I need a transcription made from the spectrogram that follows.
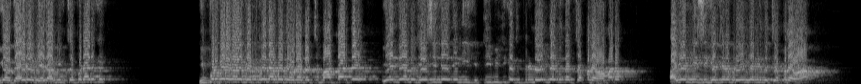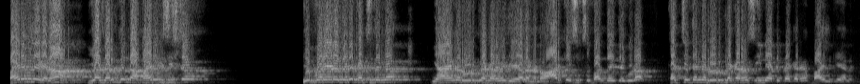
ఇక ధైర్యం లేదా అమ్మి చెప్పడానికి. ఇప్పుడు కూడా మనం చెప్పుకోలేకపోతే ఎవడన్నా వచ్చి మాట్లాడితే ఏందో నువ్వు చేసింది ఏంది? నీ టీబీజీ గెలిచి పిల్లలు ఏం జరిగిందని చెప్పలేమా మనం? ఐఎన్టీసీ గెలిచినప్పుడు ఏం జరిగిందో చెప్పలేమా పైరవీలే కదా. ఇవాళ జరుగుతుంది ఆ పైరవీ సిస్టమ్ ఎవరైనా సరే ఖచ్చితంగా న్యాయంగా రూల్ ప్రకారమే చేయాలన్నాను ఆర్కే సిక్స్ బంద్ అయితే కూడా ఖచ్చితంగా రూల్ ప్రకారం సీనియారిటీ ప్రకారమే బాయిల్ చేయాలని.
